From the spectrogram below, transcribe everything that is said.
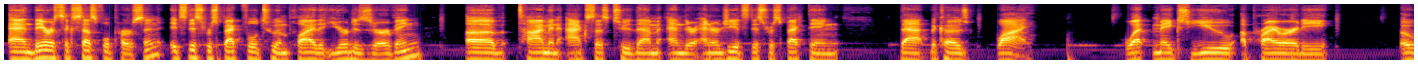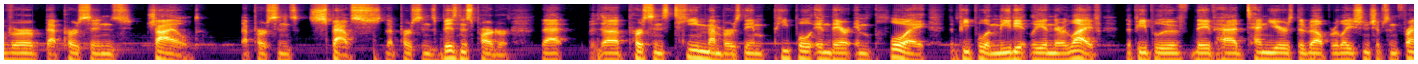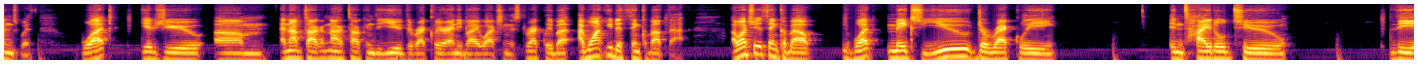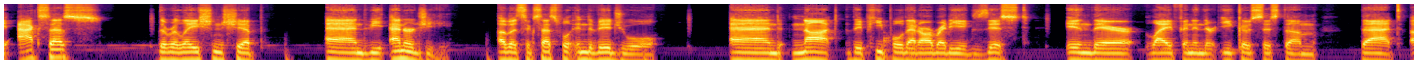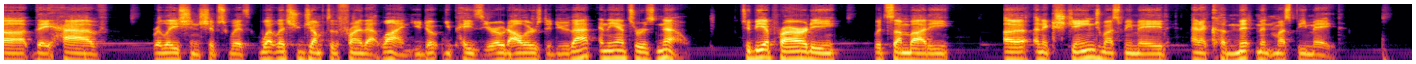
and they're a successful person, it's disrespectful to imply that you're deserving of time and access to them and their energy. It's disrespecting that because why? What makes you a priority over that person's child, that person's spouse, that person's business partner, that the person's team members, the people in their employ, the people immediately in their life, the people who they've had 10 years to develop relationships and friends with. What gives you um and I'm talking not talking to you directly or anybody watching this directly, but I want you to think about that. I want you to think about what makes you directly entitled to the access, the relationship, and the energy of a successful individual and not the people that already exist in their life and in their ecosystem that uh, they have relationships with. What lets you jump to the front of that line? You don't you pay zero dollars to do that? And the answer is no. To be a priority with somebody uh, an exchange must be made and a commitment must be made.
